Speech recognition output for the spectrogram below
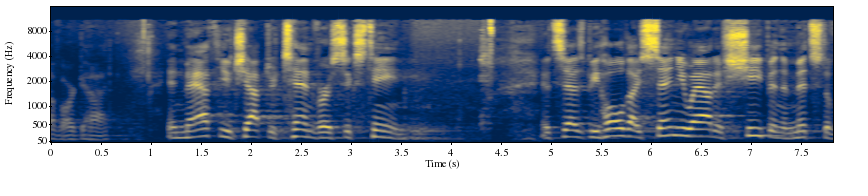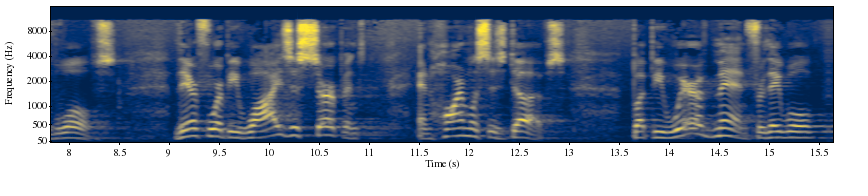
of our God. In Matthew chapter 10, verse 16, it says, Behold, I send you out as sheep in the midst of wolves. Therefore, be wise as serpents and harmless as doves. But beware of men, for they will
